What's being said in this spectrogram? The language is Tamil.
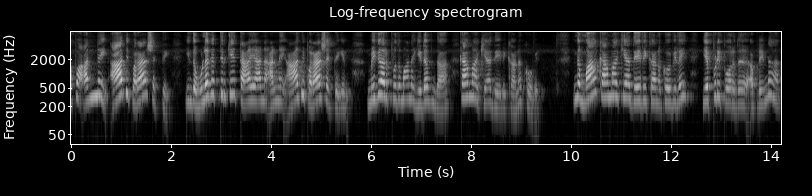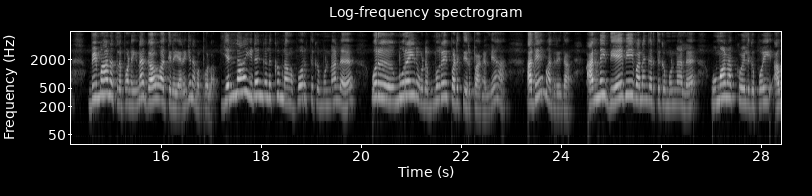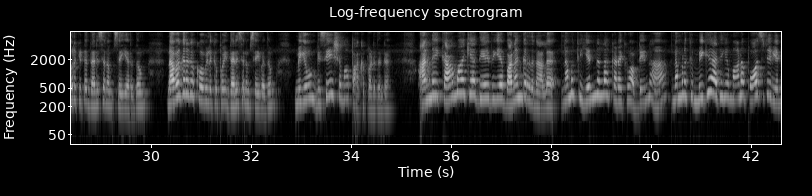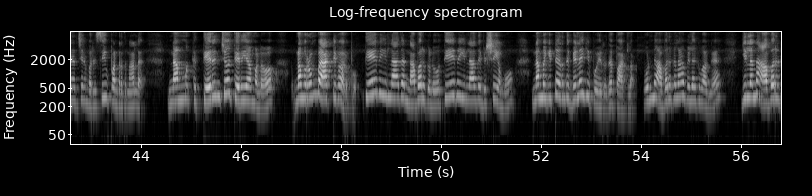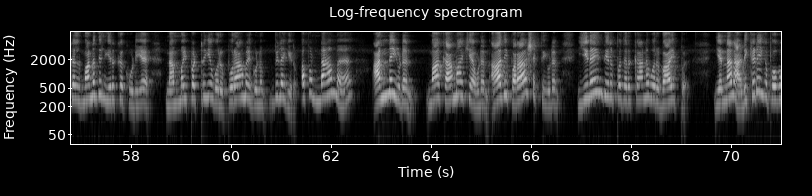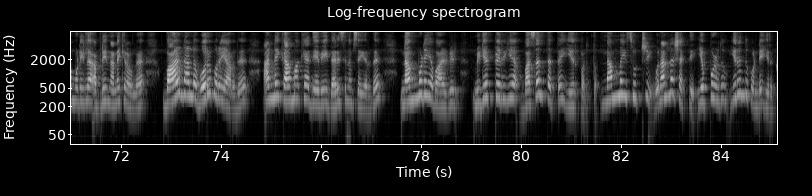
அப்போ அன்னை ஆதி பராசக்தி இந்த உலகத்திற்கே தாயான அன்னை ஆதி பராசக்தியின் மிக அற்புதமான இடம்தான் காமாக்கியா தேவிக்கான கோவில். இந்த மா காமாக்கியா தேவிக்கான கோவிலை எப்படி போகிறது அப்படின்னா விமானத்தில் போனீங்கன்னா கவுஹாத்தியில் இறங்கி நம்ம போகலாம் எல்லா இடங்களுக்கும் நம்ம போகிறதுக்கு முன்னால் ஒரு முறை முறைப்படுத்தி இருப்பாங்க இல்லையா? அதே மாதிரி தான் அன்னை தேவியை வணங்குறதுக்கு முன்னால் உமாநாத் கோயிலுக்கு போய் அவர்கிட்ட தரிசனம் செய்கிறதும் நவகிரக கோவிலுக்கு போய் தரிசனம் செய்வதும் மிகவும் விசேஷமாக பார்க்கப்படுதுங்க. அன்னை காமாக்கியா தேவியை வணங்குறதுனால நமக்கு என்னெல்லாம் கிடைக்கும் அப்படின்னா நம்மளுக்கு மிக அதிகமான பாசிட்டிவ் எனர்ஜி நம்ம ரிசீவ் பண்ணுறதுனால நமக்கு தெரிஞ்சோ தெரியாமலோ நம்ம ரொம்ப ஆக்டிவாக இருப்போம். தேவையில்லாத நபர்களோ தேவையில்லாத விஷயமோ நம்மக்கிட்ட இருந்து விலகி போயிடுறத பார்க்கலாம். ஒன்று அவர்களாக விலகுவாங்க இல்லைன்னா அவர்கள் மனதில் இருக்கக்கூடிய நம்மை பற்றிய ஒரு பொறாமை குணம் விலகிடும் அப்போ நாம் அன்னையுடன் மா காமாக்கியாவுடன் ஆதி பராசக்தியுடன் இணைந்திருப்பதற்கான ஒரு வாய்ப்பு என்னால் அடிக்கடி இங்கே போக முடியல அப்படின்னு நினைக்கிறவங்க வாழ்நாளில் ஒரு முறையாவது அன்னை காமாக்கியா தேவியை தரிசனம் செய்கிறது நம்முடைய வாழ்வில் மிகப்பெரிய வசந்தத்தை ஏற்படுத்தும். நம்மை சுற்றி ஒரு நல்ல சக்தி எப்பொழுதும் இருந்து கொண்டே இருக்கும்.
